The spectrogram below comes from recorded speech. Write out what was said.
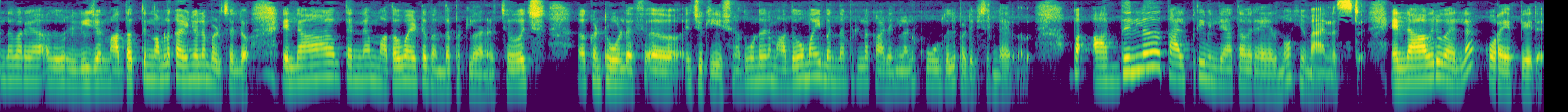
എന്താ പറയുക അതൊരു റിലീജിയൻ മതത്തിന് നമ്മൾ കഴിഞ്ഞ കൊല്ലം പഠിച്ചല്ലോ. എല്ലാം തന്നെ മതവുമായിട്ട് ബന്ധപ്പെട്ടുള്ളതാണ്. ചേർച്ച് കൺട്രോൾഡ് എഡ്യൂക്കേഷൻ അതുകൊണ്ട് തന്നെ മതവുമായി ബന്ധപ്പെട്ടുള്ള കാര്യങ്ങളാണ് കൂടുതൽ പഠിപ്പിച്ചിട്ടുണ്ടായിരുന്നത്. അപ്പോൾ അതിൽ താല്പര്യമില്ലാത്തവരായിരുന്നു ഹ്യൂമാനിസ്റ്റ് എല്ലാവരും അല്ല കുറേ പേര്.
